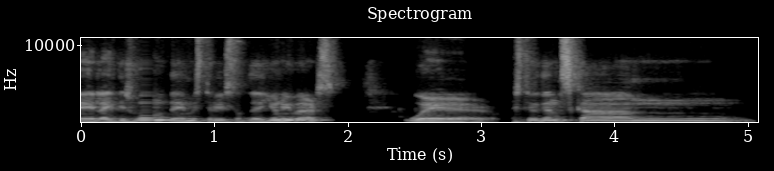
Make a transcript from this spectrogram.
like this one, The Mysteries of the Universe, where students can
